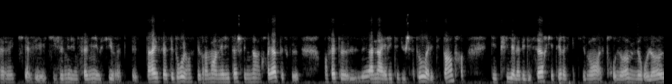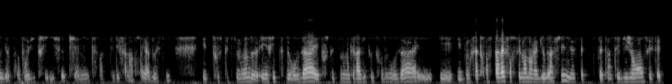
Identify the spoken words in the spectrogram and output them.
qui avait, qui venait d'une famille aussi. pareil, c'est assez drôle. Hein, c'était vraiment un héritage féminin incroyable parce que, en fait, Anna a hérité du château, elle était peintre. Et puis, elle avait des sœurs qui étaient respectivement astronomes, neurologues, compositrices, pianistes. C'était des femmes incroyables aussi. Et tout ce petit monde hérite de Rosa et tout ce petit monde gravite autour de Rosa. Et, donc, ça transparaît forcément dans la biographie, cette, cette intelligence et cette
